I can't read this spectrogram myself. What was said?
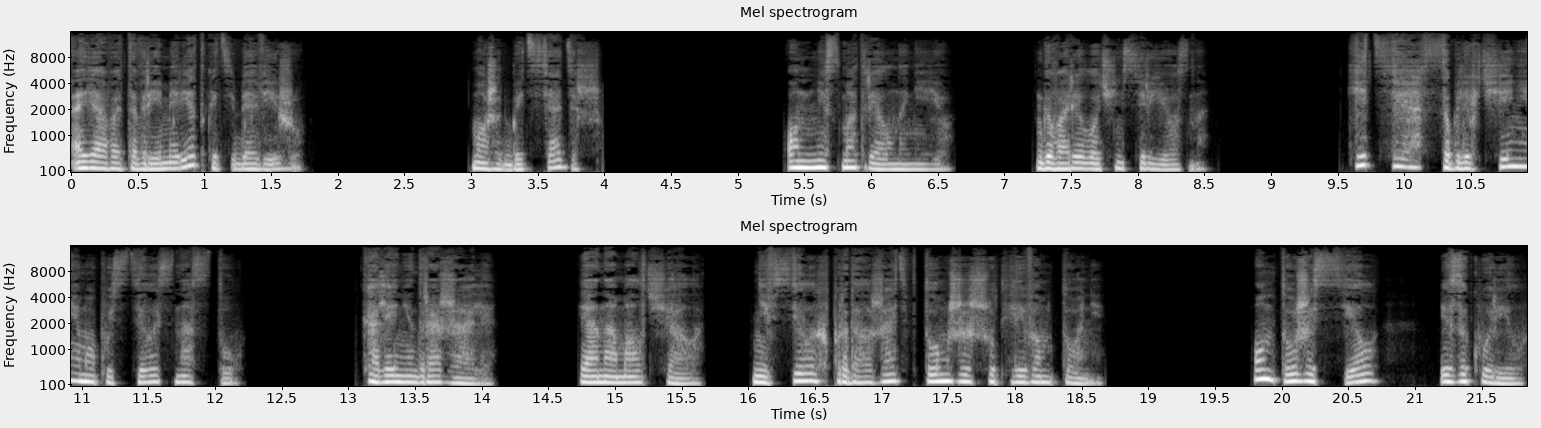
Я в это время редко тебя вижу. Может быть, сядешь?» Он не смотрел на нее, говорил очень серьезно. Китти с облегчением опустилась на стул. Колени дрожали, и она молчала, не в силах продолжать в том же шутливом тоне. Он тоже сел и закурил.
